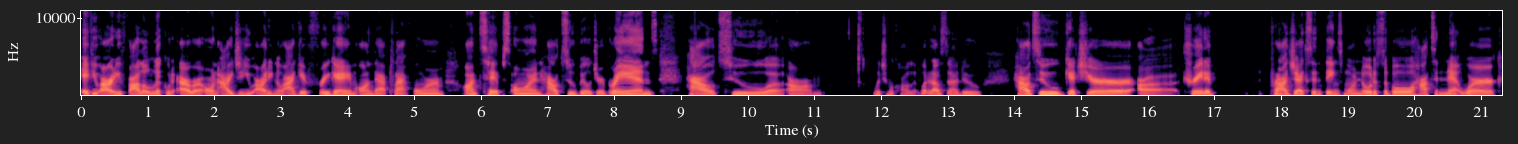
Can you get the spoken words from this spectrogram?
if you already follow Liquid Era on IG, you already know I give free game on that platform on tips on how to build your brands, how to um what you call it? What else did I do? How to get your uh creative projects and things more noticeable how to network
